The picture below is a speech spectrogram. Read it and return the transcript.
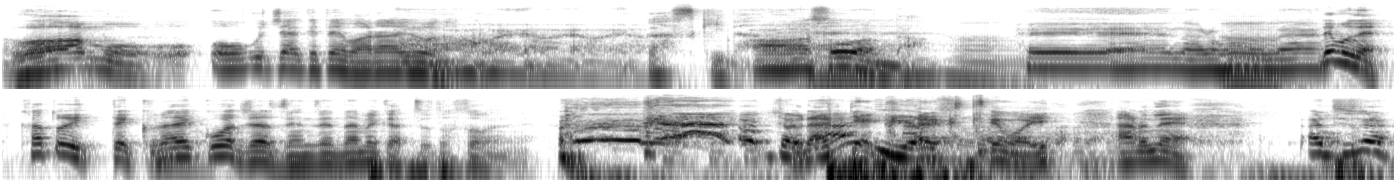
うわあ、もう、大口開けて笑うような子が好きだね。ああそうなんだ、へえなるほどね、でもね、かといって暗い子はじゃあ全然ダメかっていうとそうだよね。暗け何よ暗くてもいい。あのね、あそれは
